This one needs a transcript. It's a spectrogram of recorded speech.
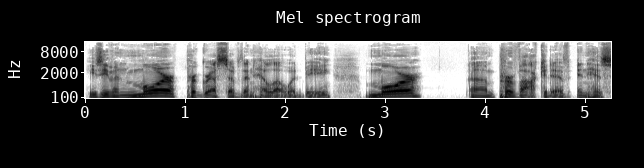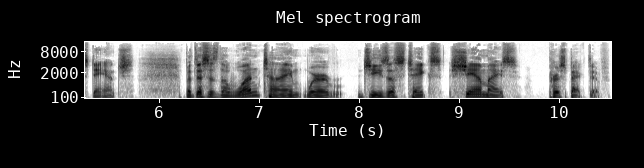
He's even more progressive than Hillel would be, more um, provocative in his stance. But this is the one time where Jesus takes Shammai's perspective.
